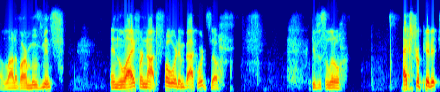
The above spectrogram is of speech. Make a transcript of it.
A lot of our movements in life are not forward and backwards, so gives us a little extra pivot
